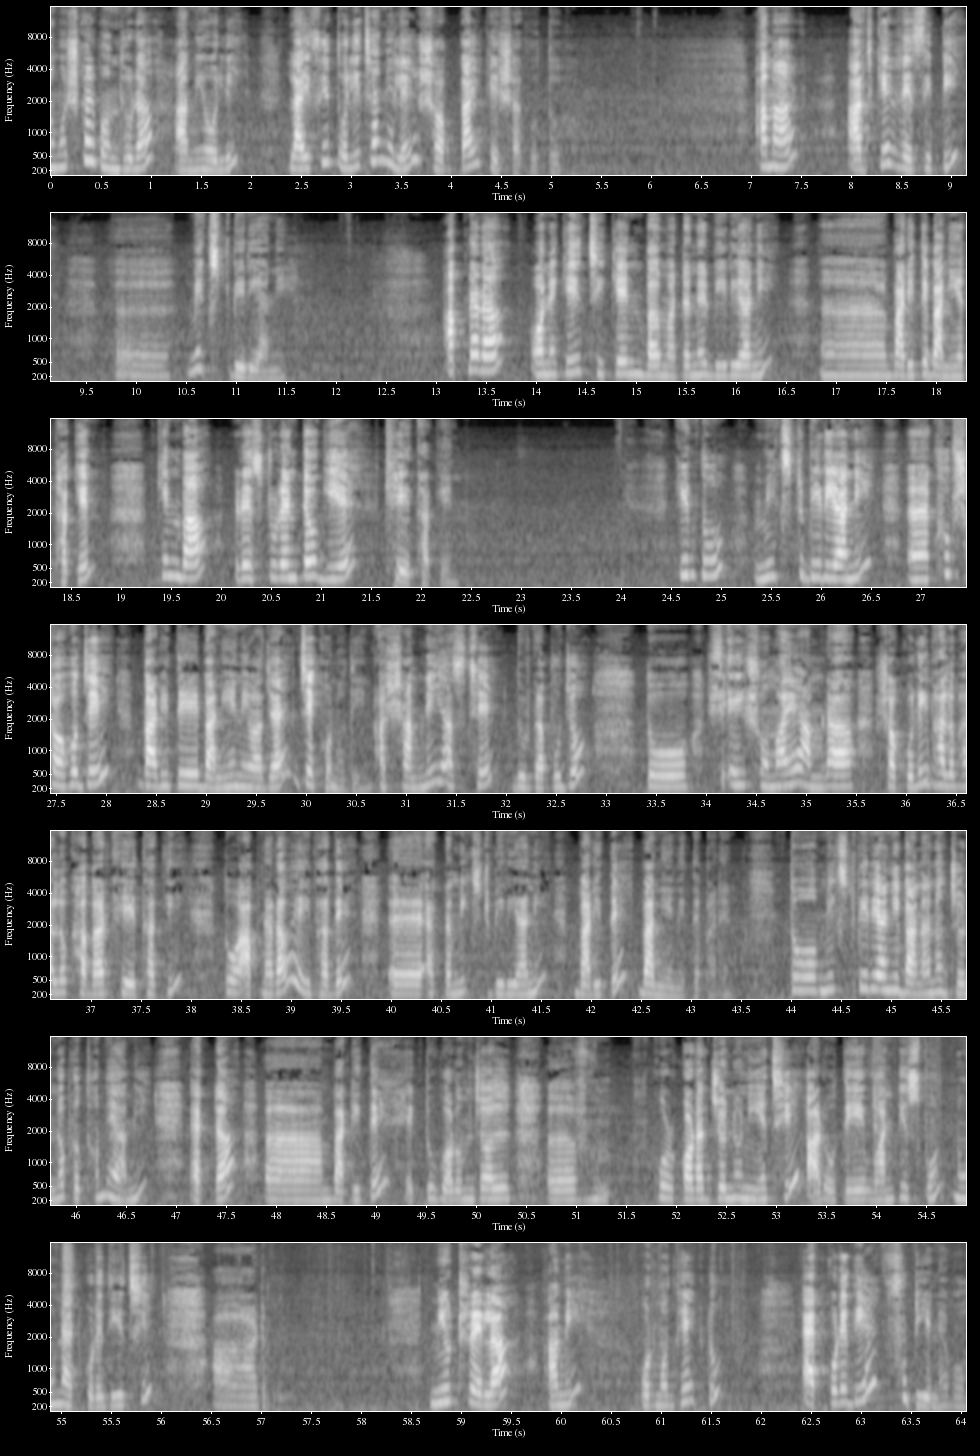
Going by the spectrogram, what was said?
নমস্কার বন্ধুরা, আমি অলি। লাইফে তলি চ্যানেলে সবাইকে স্বাগত। আমার আজকের রেসিপি মিক্সড বিরিয়ানি। আপনারা অনেকে চিকেন বা মাটনের বিরিয়ানি বাড়িতে বানিয়ে থাকেন কিংবা রেস্টুরেন্টেও গিয়ে খেয়ে থাকেন। কিন্তু মিক্সড বিরিয়ানি খুব সহজেই বাড়িতে বানিয়ে নেওয়া যায় যে কোনো দিন। আর সামনেই আসছে দুর্গাপুজো, তো এই সময়ে আমরা সকলেই ভালো ভালো খাবার খেয়ে থাকি। তো আপনারাও এইভাবে একটা মিক্সড বিরিয়ানি বাড়িতে বানিয়ে নিতে পারেন। তো মিক্সড বিরিয়ানি বানানোর জন্য প্রথমে আমি একটা বাটিতে একটু গরম জল করার জন্য নিয়েছি, আর ওতে ওয়ান স্পুন নুন অ্যাড করে দিয়েছি। আর নিউট্রেলা আমি ওর মধ্যে একটু অ্যাড করে দিয়ে ফুটিয়ে নেব।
